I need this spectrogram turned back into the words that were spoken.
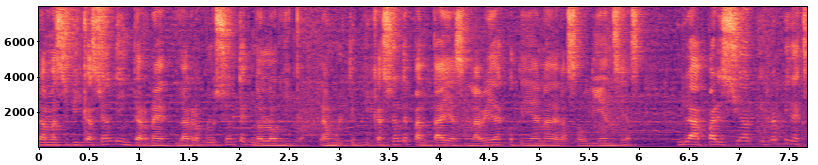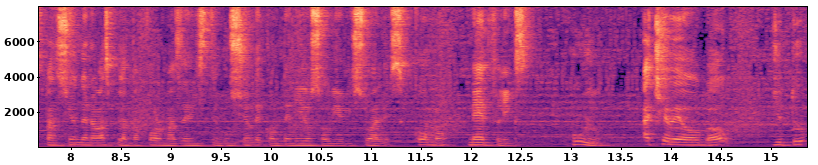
La masificación de Internet, la revolución tecnológica, la multiplicación de pantallas en la vida cotidiana de las audiencias y la aparición y rápida expansión de nuevas plataformas de distribución de contenidos audiovisuales como Netflix, Hulu, HBO Go, YouTube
